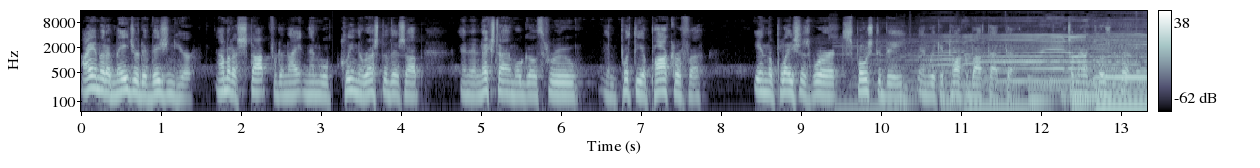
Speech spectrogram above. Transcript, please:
I am at a major division here. I'm going to stop for tonight and then we'll clean the rest of this up. And then next time we'll go through and put the Apocrypha in the places where it's supposed to be, and we can talk about that then. So I'm going to close in prayer.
